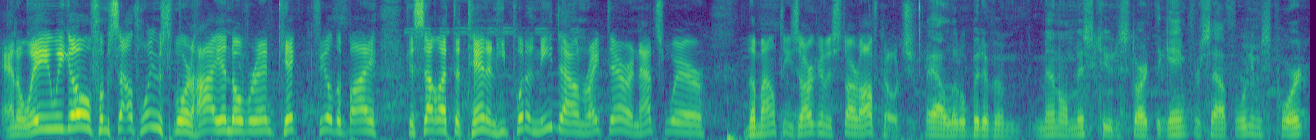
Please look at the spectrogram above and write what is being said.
And away we go from South Williamsport. High end over end kick, fielded by Casella at the 10, and he put a knee down right there, and that's where the Mounties are going to start off, coach. Yeah, a little bit of a mental miscue to start the game for South Williamsport.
